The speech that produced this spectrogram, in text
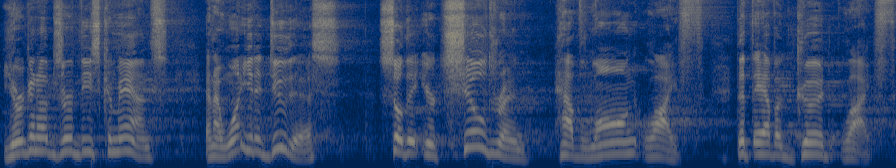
you're gonna observe these commands, and I want you to do this so that your children have long life, that they have a good life.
